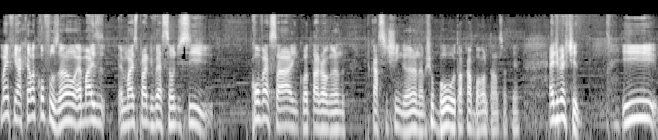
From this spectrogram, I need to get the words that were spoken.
Mas enfim, aquela confusão é mais, é mais pra diversão de se conversar enquanto tá jogando. ficar se xingando, bicho burro, toca a bola e tal, não sei o quê. É divertido. E,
